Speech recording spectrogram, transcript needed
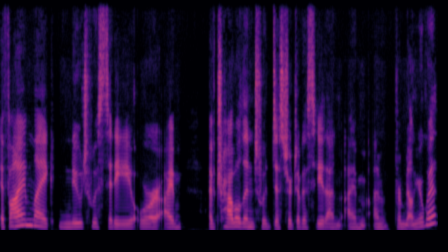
If I'm like new to a city or I'm I've traveled into a district of a city that I'm, I'm, I'm familiar with.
